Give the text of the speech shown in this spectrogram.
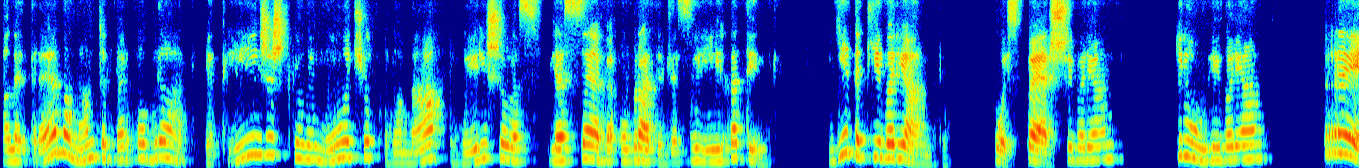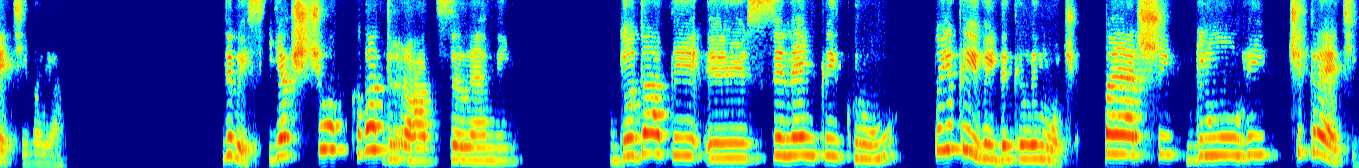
Але треба нам тепер обрати, який же ж килимочок вона вирішила для себе обрати для своєї хатинки. Є такі варіанти. Ось перший варіант, другий варіант, третій варіант. Дивись, якщо квадрат зелений, додати е, синенький круг, то який вийде килимочок? Перший, другий чи третій?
